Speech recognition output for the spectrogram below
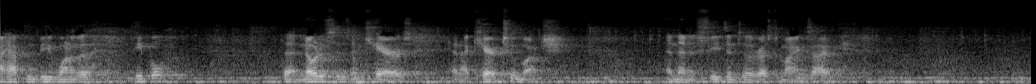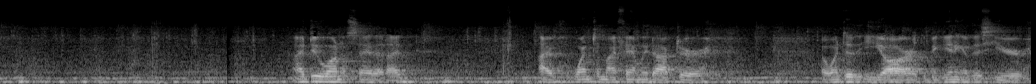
I happen to be one of the people that notices and cares, and I care too much, and then it feeds into the rest of my anxiety. I do want to say that I I've went to my family doctor. I went to the ER at the beginning of this year,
